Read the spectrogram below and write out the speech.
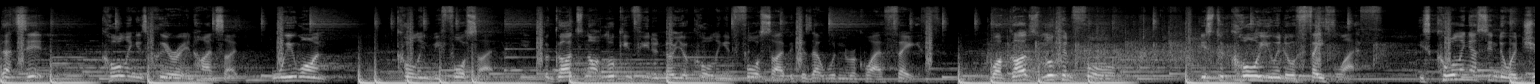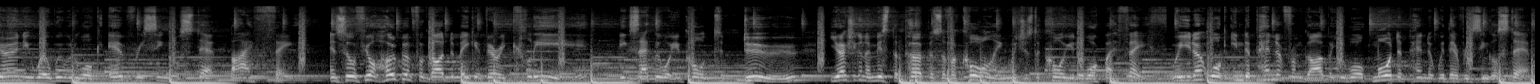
That's it. Calling is clearer in hindsight. We want calling to be foresight. But God's not looking for you to know your calling in foresight because that wouldn't require faith. What God's looking for is to call you into a faith life. He's calling us into a journey where we would walk every single step by faith. And so, if you're hoping for God to make it very clear exactly what you're called to do, you're actually going to miss the purpose of a calling, which is to call you to walk by faith, where you don't walk independent from God, but you walk more dependent with every single step.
